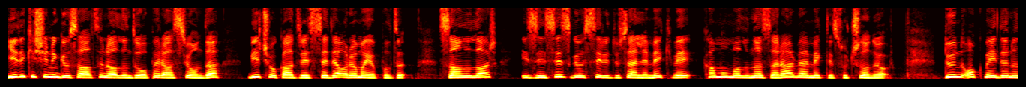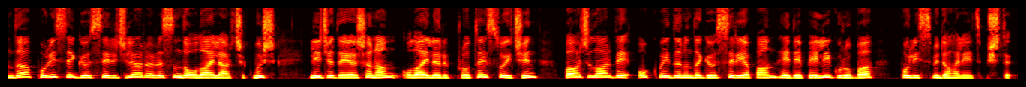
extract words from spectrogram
7 kişinin gözaltına alındığı operasyonda birçok adreste de arama yapıldı. Zanlılar izinsiz gösteri düzenlemek ve kamu malına zarar vermekle suçlanıyor. Dün Ok Meydanı'nda polisle göstericiler arasında olaylar çıkmış. Lice'de yaşanan olayları protesto için Bağcılar ve Ok Meydanı'nda gösteri yapan HDP'li gruba polis müdahale etmişti.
